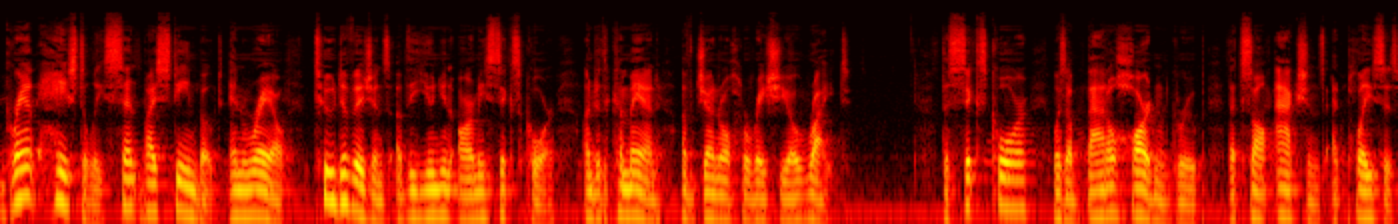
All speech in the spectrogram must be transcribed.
Grant hastily sent by steamboat and rail two divisions of the Union Army Sixth Corps under the command of General Horatio Wright. The Sixth Corps was a battle hardened group that saw actions at places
